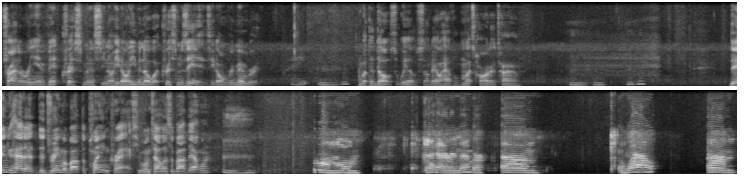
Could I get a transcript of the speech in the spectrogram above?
trying to reinvent Christmas. You know, he don't even know what Christmas is. He don't remember it. Right. Mm-hmm. But the adults will, so they'll have a much harder time. Mm-hmm. Mm-hmm. Then you had a, the dream about the plane crash. You want to tell us about that one? Mm-hmm. Um, I gotta remember. Um, well, um,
